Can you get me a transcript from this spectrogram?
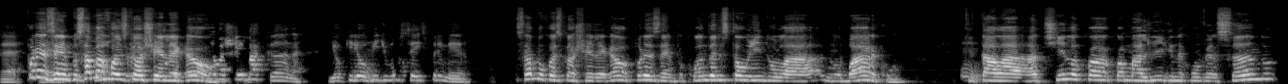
é. Por exemplo, sabe uma coisa que eu achei isso legal? Eu achei bacana. E eu queria ouvir de vocês primeiro. Sabe uma coisa que eu achei legal? Por exemplo, quando eles estão indo lá no barco, que Hum. tá lá a Tila com a, com a Maligna conversando,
